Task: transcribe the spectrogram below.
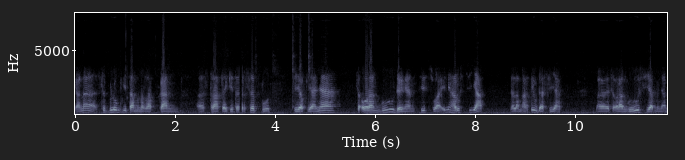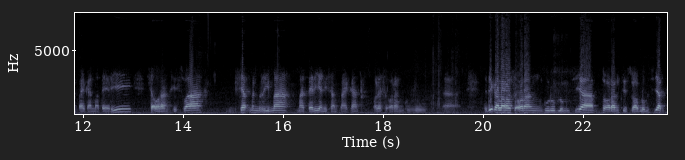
karena sebelum kita menerapkan uh, strategi tersebut, seyogyanya seorang guru dengan siswa ini harus siap. Dalam arti udah siap. Uh, seorang guru siap menyampaikan materi, seorang siswa siap menerima materi yang disampaikan oleh seorang guru. Uh, jadi kalau seorang guru belum siap, seorang siswa belum siap,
